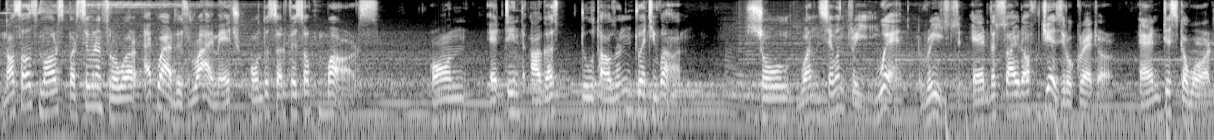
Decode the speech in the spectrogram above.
NASA's Mars Perseverance rover acquired this raw image on the surface of Mars on 18th August 2021. Sol 173 when reached at the site of Jezero crater and discovered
